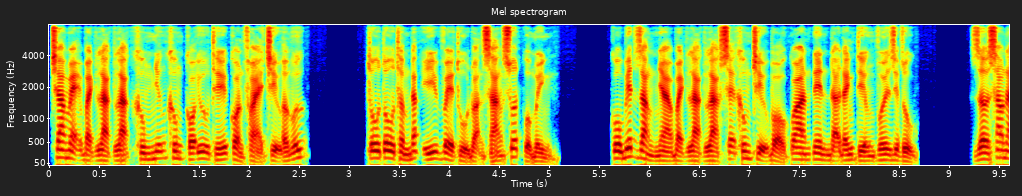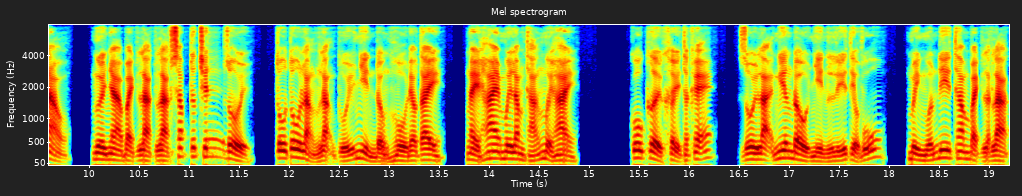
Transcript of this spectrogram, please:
cha mẹ bạch lạc lạc không những không có ưu thế còn phải chịu ấm ức. Tô tô thầm đắc ý về thủ đoạn sáng suốt của mình. Cô biết rằng nhà bạch lạc lạc sẽ không chịu bỏ qua nên đã đánh tiếng với diệp dục. Giờ sao nào, người nhà bạch lạc lạc sắp tức chết rồi, tô tô lẳng lặng túi nhìn đồng hồ đeo tay, ngày hai mươi lăm tháng mười hai. Cô cười khẩy thật khẽ, rồi lại nghiêng đầu nhìn lý tiểu vũ, mình muốn đi thăm bạch lạc lạc,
